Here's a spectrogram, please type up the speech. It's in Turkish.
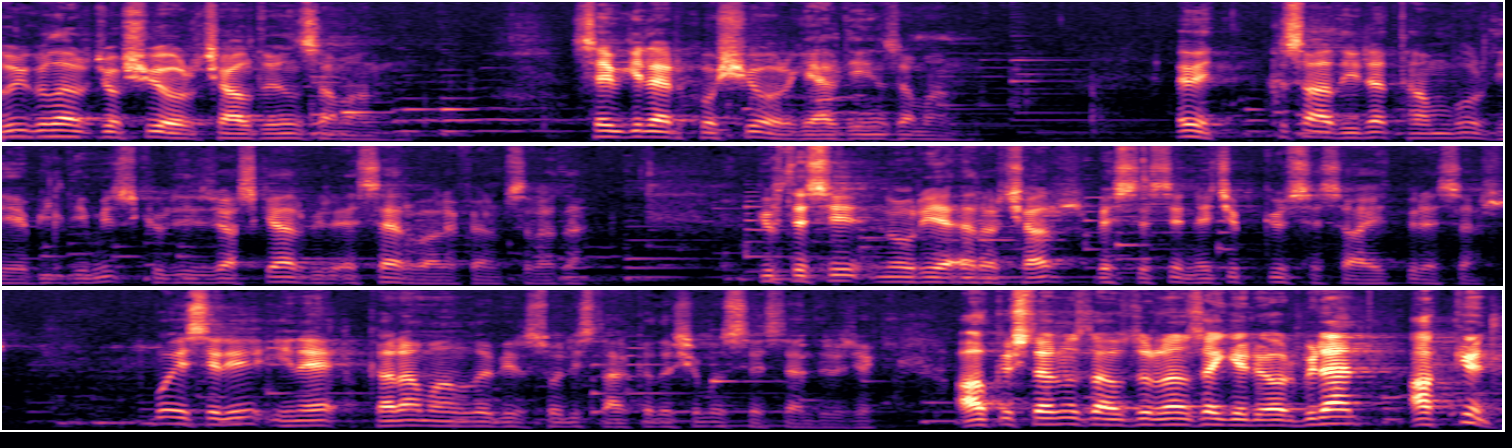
Duygular coşuyor çaldığın zaman. Sevgiler koşuyor geldiğin zaman. Evet, kısa adıyla Tambur diye bildiğimiz Kürdizcaskar bir eser var efendim sırada. Güftesi Nuriye Eraçar, bestesi Necip Gülses'e ait bir eser. Bu eseri yine Karamanlı bir solist arkadaşımız seslendirecek. Alkışlarınızla huzurlarınıza geliyor Bülent Akgün.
